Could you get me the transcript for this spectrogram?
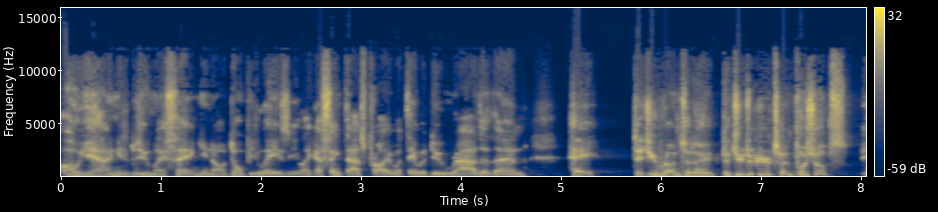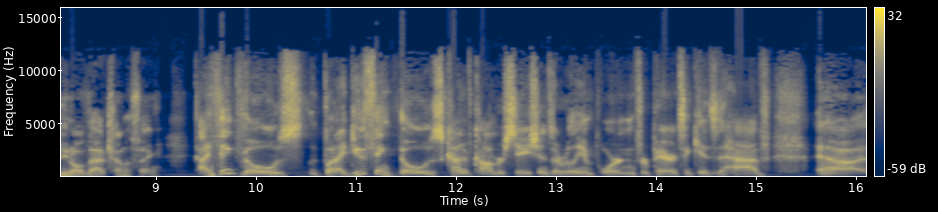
oh yeah i need to do my thing. You know don't be lazy. Like i think that's probably what they would do rather than hey did you run today? Did you do your 10 push ups? You know, that kind of thing. I think those, but I do think those kind of conversations are really important for parents and kids to have. Uh,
